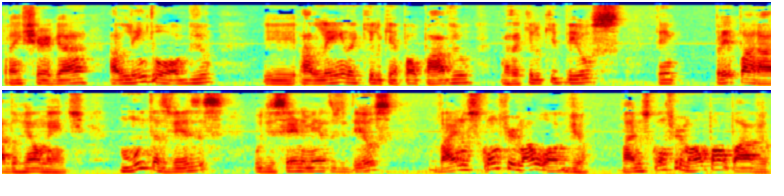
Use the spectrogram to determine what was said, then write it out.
para enxergar além do óbvio e além daquilo que é palpável, mas aquilo que Deus tem preparado realmente. Muitas vezes o discernimento de Deus vai nos confirmar o óbvio, vai nos confirmar o palpável.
